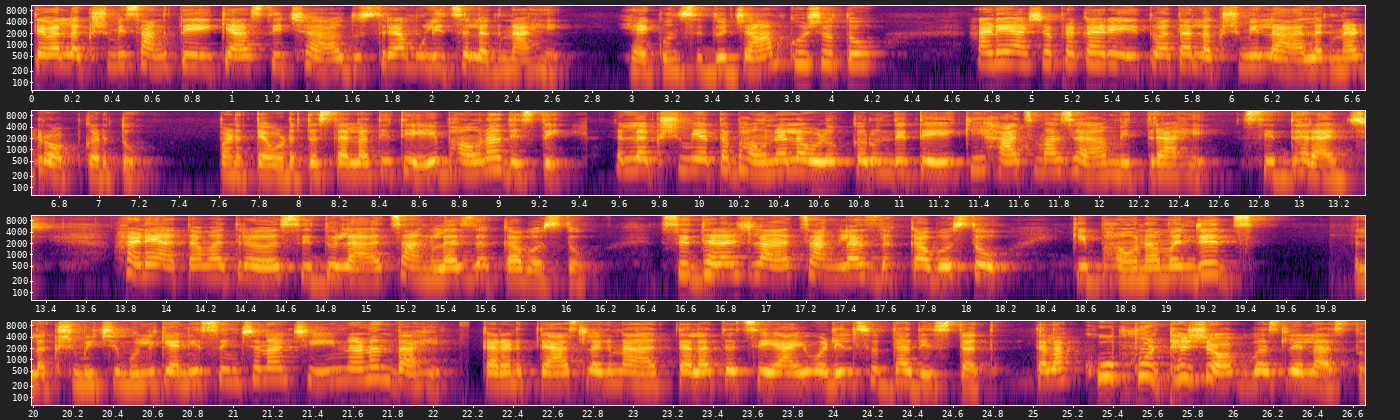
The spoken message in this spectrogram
तेव्हा लक्ष्मी सांगते की आज तिच्या दुसऱ्या मुलीचं लग्न आहे. हे ऐकून सिद्धू जाम खुश होतो. आणि अशा प्रकारे तो आता लक्ष्मीला लग्नात ड्रॉप करतो. पण तेवढ्यातच त्याला तिथे भावना दिसते. लक्ष्मी आता भावनाला ओळख करून देते की हाच माझा मित्र आहे सिद्धराज. आणि आता मात्र सिद्धूला चांगलाच धक्का बसतो. सिद्धराजला चांगलाच धक्का बसतो की भावना म्हणजेच लक्ष्मीची मुलगी आणि सिंचनाची नणंद आहे. कारण त्याच लग्नात त्याला त्याचे आई वडील सुद्धा दिसतात. त्याला खूप मोठं शॉक बसलेला असतो.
